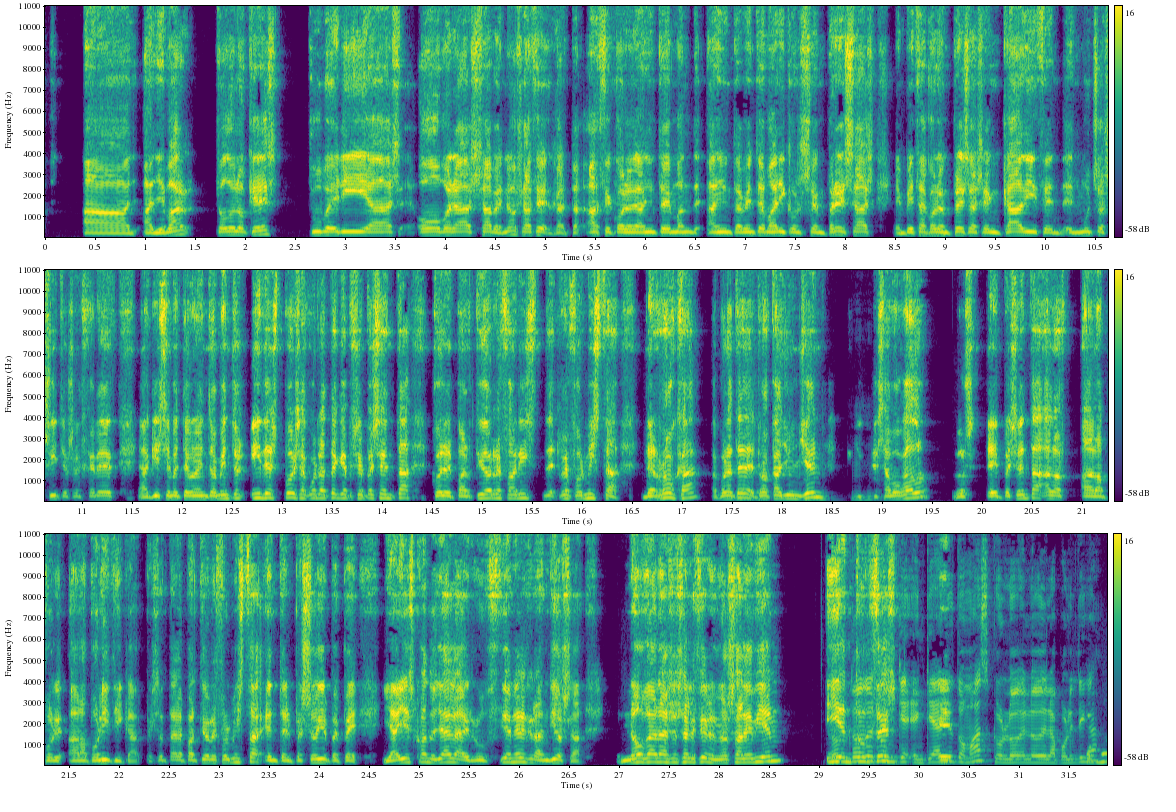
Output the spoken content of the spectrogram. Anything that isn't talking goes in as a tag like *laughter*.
llevar todo lo que es tuberías, obras, ¿sabes? ¿no? Se hace, hace con el Ayuntamiento de Madrid con sus empresas, empieza con empresas en Cádiz, en, muchos sitios, en Jerez, aquí se mete con ayuntamientos y después, acuérdate que se presenta con el Partido Reformista de Roca, acuérdate, de Roca Junyen, es abogado, los eh, presenta a la, a, la, a la, política, presenta al Partido Reformista entre el PSOE y el PP. Y ahí es cuando ya la irrupción es grandiosa. No gana esas elecciones, no sale bien. Y entonces. En qué, año, eh, Tomás, con lo de, lo de la política?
